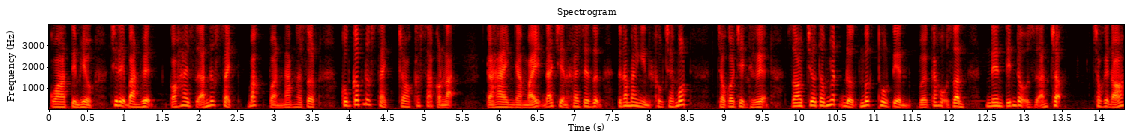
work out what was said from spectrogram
Qua tìm hiểu, trên địa bàn huyện có hai dự án nước sạch Bắc và Nam Nga Sơn cung cấp nước sạch cho các xã còn lại. Cả hai nhà máy đã triển khai xây dựng từ năm 2021. Trong quá trình thực hiện, do chưa thống nhất được mức thu tiền với các hộ dân nên tiến độ dự án chậm. Trong khi đó,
